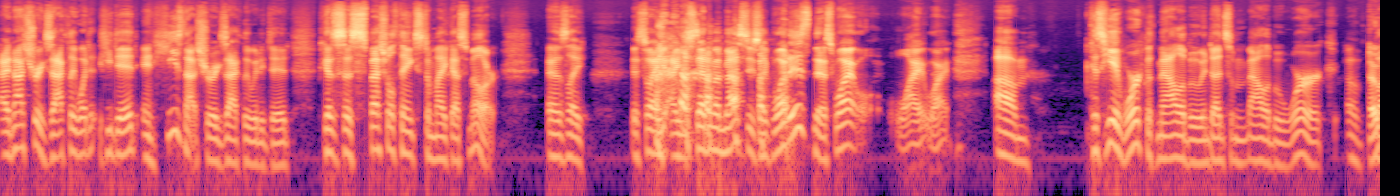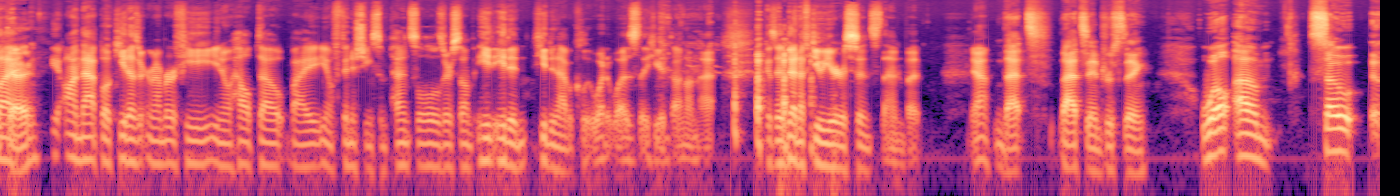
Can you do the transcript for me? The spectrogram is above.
I'm not sure exactly what he did, and he's not sure exactly what he did because it says special thanks to Mike S. Miller. I was like, so I, I sent him a message like, what is this? Why, why, why? Um, because he had worked with Malibu and done some Malibu work, uh, but Okay. on that book, he doesn't remember if he, you know, helped out by, you know, finishing some pencils or something. He, he didn't, he didn't have a clue what it was that he had done on that because it had been a few years since then. But yeah, that's that's interesting. Well, um, so uh,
